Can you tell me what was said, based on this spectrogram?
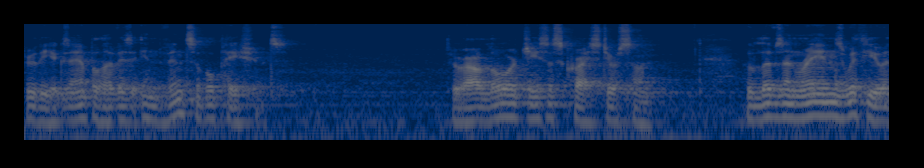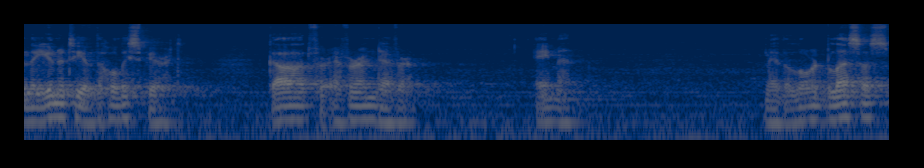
through the example of his invincible patience. Through our Lord Jesus Christ, your Son, who lives and reigns with you in the unity of the Holy Spirit, God forever and ever. Amen. May the Lord bless us,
